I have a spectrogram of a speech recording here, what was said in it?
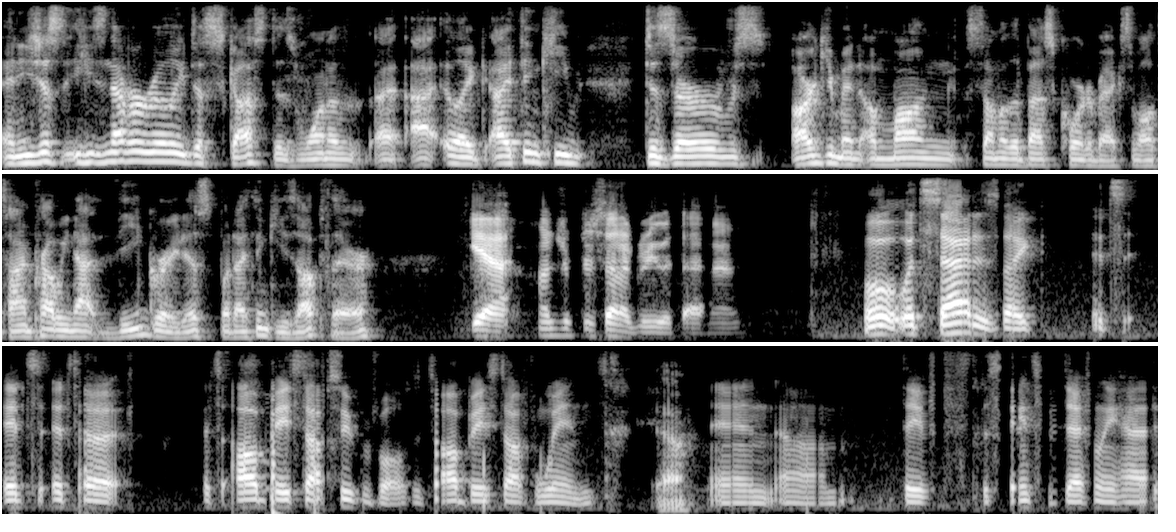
and he just he's never really discussed as one of I, I like I think he deserves argument among some of the best quarterbacks of all time. Probably not the greatest, but I think he's up there. Yeah, hundred percent agree with that, man. Well, what's sad is like it's it's it's a it's all based off Super Bowls. It's all based off wins. Yeah. And um, they've the Saints have definitely had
